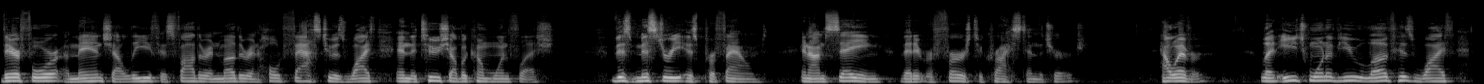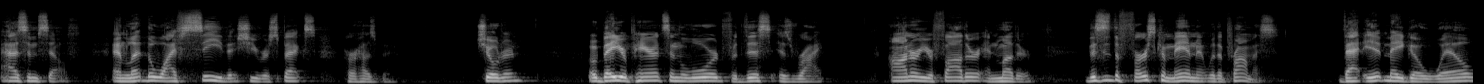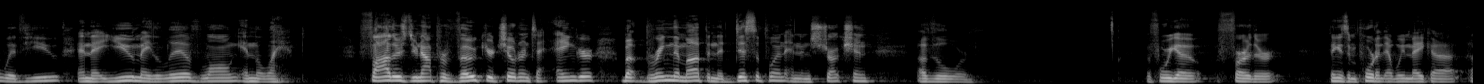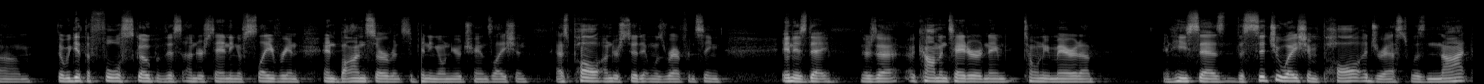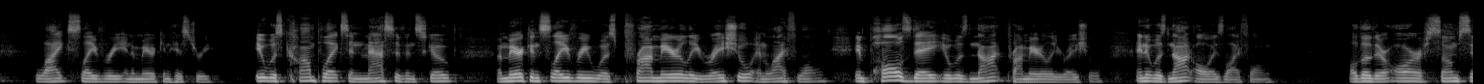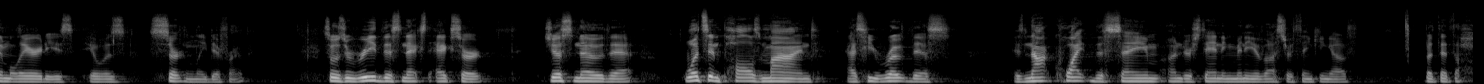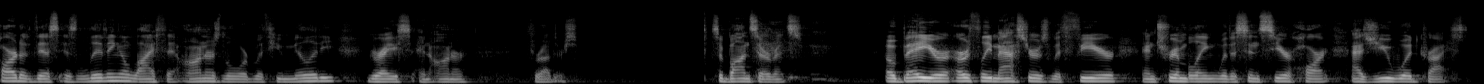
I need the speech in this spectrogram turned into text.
Therefore, a man shall leave his father and mother and hold fast to his wife, and the two shall become one flesh. This mystery is profound, and I'm saying that it refers to Christ and the church. However, let each one of you love his wife as himself, and let the wife see that she respects her husband. Children, obey your parents in the Lord, for this is right. Honor your father and mother. This is the first commandment with a promise that it may go well with you and that you may live long in the land. Fathers, do not provoke your children to anger, but bring them up in the discipline and instruction of the Lord. Before we go further, I think it's important that we make a um, that we get the full scope of this understanding of slavery and, and bond servants, depending on your translation, as Paul understood it and was referencing in his day. There's a, a commentator named Tony Merida and he says the situation Paul addressed was not like slavery in American history. It was complex and massive in scope. American slavery was primarily racial and lifelong. In Paul's day, it was not primarily racial, and it was not always lifelong. Although there are some similarities, it was certainly different. So as we read this next excerpt, just know that what's in Paul's mind as he wrote this is not quite the same understanding many of us are thinking of, but that the heart of this is living a life that honors the Lord with humility, grace, and honor for others. So, bondservants, obey your earthly masters with fear and trembling, with a sincere heart, as you would Christ.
